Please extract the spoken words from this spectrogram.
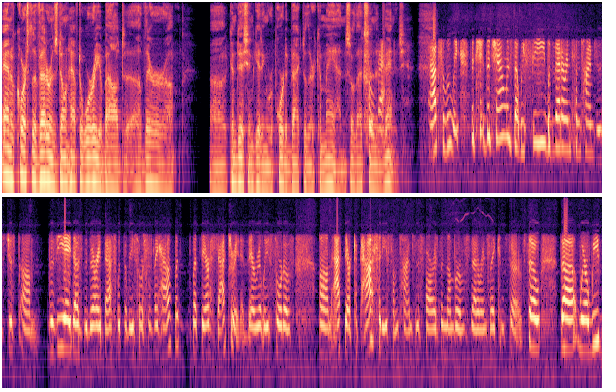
And of course, the veterans don't have to worry about uh, their uh, uh, condition getting reported back to their command, so that's Correct. an advantage. Absolutely. The, ch- the challenge that we see with veterans sometimes is just um, the VA does the very best with the resources they have, but but they're saturated. They're really sort of um, at their capacity sometimes as far as the number of veterans they can serve. So the where we've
